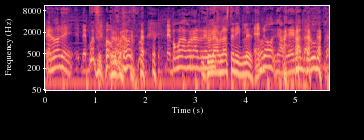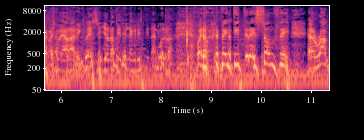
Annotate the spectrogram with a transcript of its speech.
perdone, ¿me puede firmar un autógrafo? Me pongo la gorra al revés. tú le hablaste en inglés, Eh, ¿no? le hablé en andaluz, pero yo voy a hablar inglés y yo nací en la Cristina en Huelva. Bueno, 23-11, el rock,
